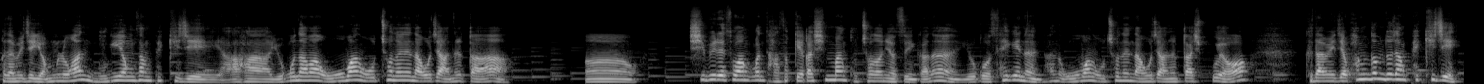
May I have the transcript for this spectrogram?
그 다음에 이제 영롱한 무기 영상 패키지 아하 요건 아마 5만 5천원에 나오지 않을까 어 10일의 소환권 5개가 10만 9천원이었으니까는 요거 3개는 한 5만 5천원에 나오지 않을까 싶고요. 그 다음에 이제 황금도장 패키지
